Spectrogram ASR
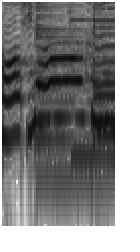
星の風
